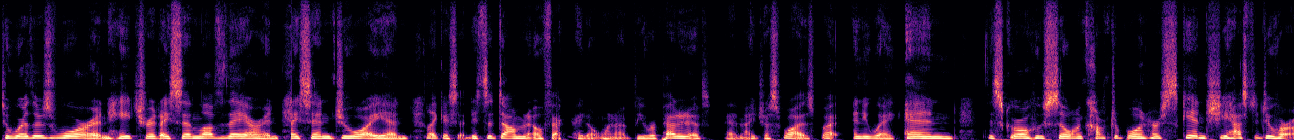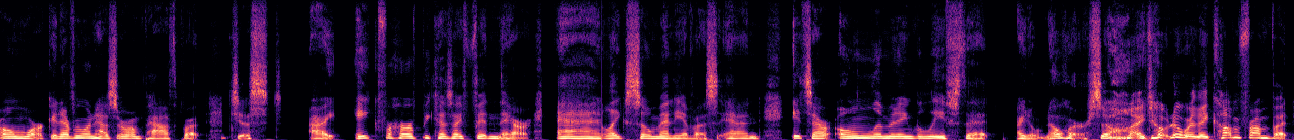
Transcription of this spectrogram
to where there's war and hatred, I send love there and I send joy. And like I said, it's a domino effect. I don't want to be repetitive, and I just was. But anyway, and this girl who's so uncomfortable in her skin, she has to do her own work, and everyone has their own path, but just. I ache for her because I've been there and like so many of us. And it's our own limiting beliefs that I don't know her, so I don't know where they come from, but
